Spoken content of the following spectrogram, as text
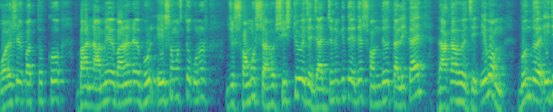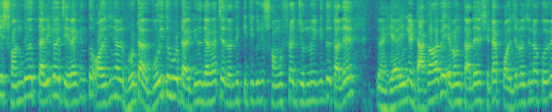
বয়সের পার্থক্য বা নামে বানানোর ভুল, এই সমস্ত কোনো যে সমস্যা সৃষ্টি হয়েছে, যার জন্য কিন্তু এদের সন্দেহ তালিকায় রাখা হয়েছে। এবং বন্ধুরা, এই যে সন্দেহ তালিকা হয়েছে, এরা কিন্তু অরিজিনাল ভোটার, বৈধ ভোটার কিন্তু দেখা যাচ্ছে তাদের কিছু কিছু সমস্যার জন্যই কিন্তু তাদের হিয়ারিং এ ডাকা হবে এবং তাদের সেটা পর্যালোচনা করবে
